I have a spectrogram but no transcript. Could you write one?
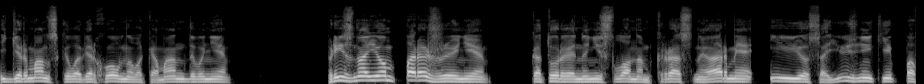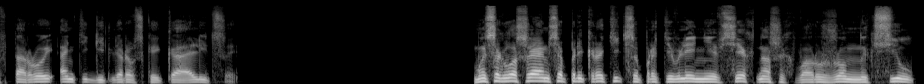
и германского верховного командования, признаем поражение, которое нанесла нам Красная Армия и ее союзники по второй антигитлеровской коалиции. Мы соглашаемся прекратить сопротивление всех наших вооруженных сил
